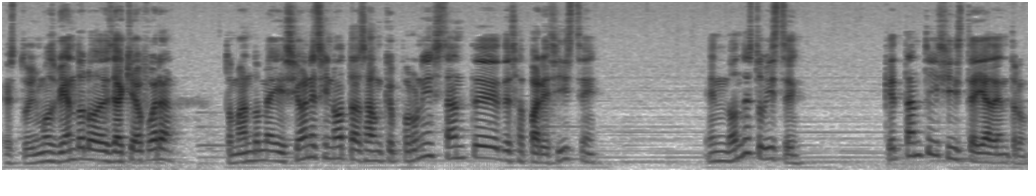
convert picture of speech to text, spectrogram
Estuvimos viéndolo desde aquí afuera, tomando mediciones y notas, aunque por un instante desapareciste. ¿En dónde estuviste? ¿Qué tanto hiciste allá adentro?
